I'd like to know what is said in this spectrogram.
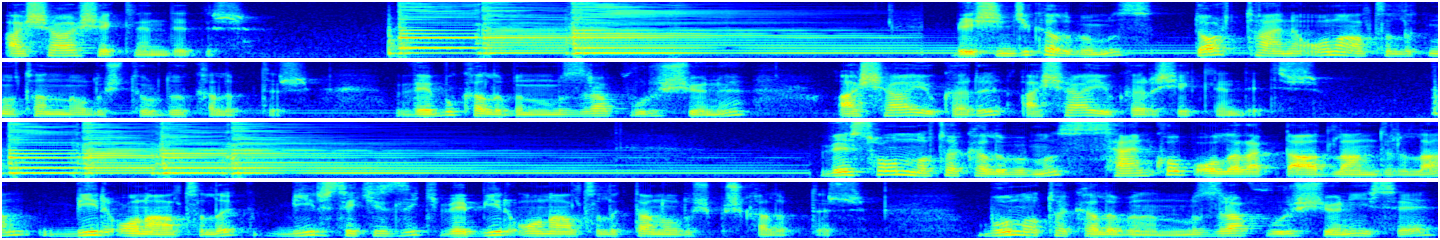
aşağı şeklindedir. Beşinci kalıbımız 4 tane 16'lık notanın oluşturduğu kalıptır ve bu kalıbın mızrap vuruş yönü aşağı yukarı aşağı yukarı şeklindedir. Ve son nota kalıbımız senkop olarak da adlandırılan 1 16'lık, 1 8'lik ve 1 16'lıktan oluşmuş kalıptır. Bu nota kalıbının mızrap vuruş yönü ise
